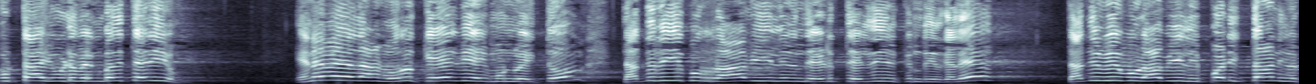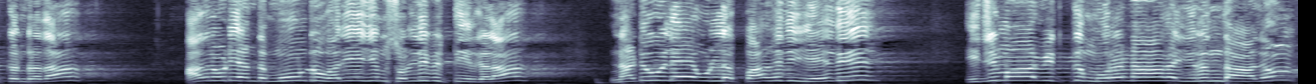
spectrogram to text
புட்டாகிவிடும் என்பது தெரியும். எனவேதான் ஒரு கேள்வியை முன்வைத்தோம். தத்ரீபுர் ராவியில் இருந்து எடுத்து எழுதியிருக்கின்றீர்களே. தத்ரீபுர் ராவியில் இப்படித்தான் இருக்கின்றதா? அதனுடைய அந்த மூன்று வரியையும் சொல்லிவிட்டீர்களா? நடுவிலே உள்ள பகுதி எது? இஜ்மாவிற்கு முரணாக இருந்தாலும்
